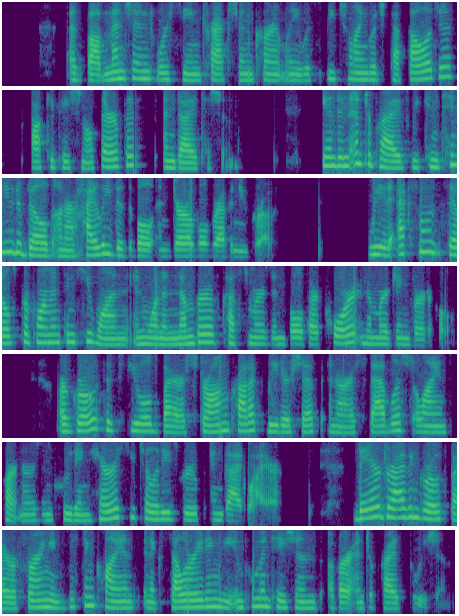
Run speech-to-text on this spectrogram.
As Bob mentioned, we're seeing traction currently with speech-language pathologists, occupational therapists, and dietitians. And in enterprise, we continue to build on our highly visible and durable revenue growth. We had excellent sales performance in Q1 and won a number of customers in both our core and emerging verticals. Our growth is fueled by our strong product leadership and our established alliance partners, including Harris Utilities Group and Guidewire. They are driving growth by referring existing clients and accelerating the implementations of our enterprise solutions.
